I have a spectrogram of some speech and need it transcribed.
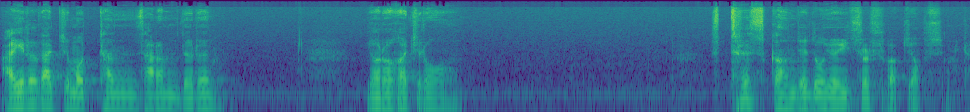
아이를 갖지 못한 사람들은 여러 가지로 스트레스 가운데 놓여 있을 수밖에 없습니다.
